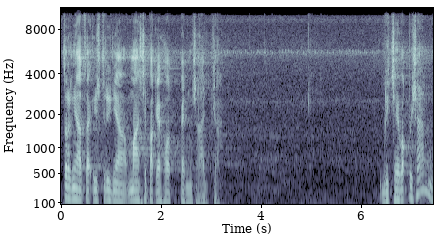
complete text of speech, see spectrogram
Ternyata istrinya masih pakai hot pen saja. Beli cewek pisan.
